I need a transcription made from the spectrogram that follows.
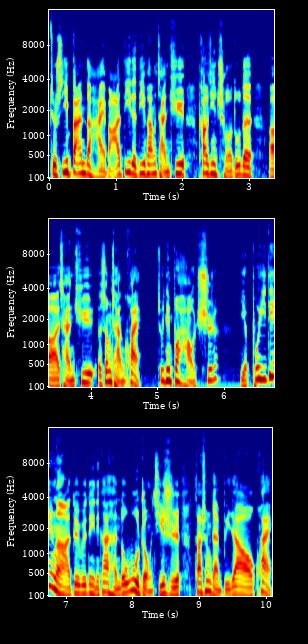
就是一般的海拔低的地方产区，靠近扯都的呃产区生产快，就一定不好吃了？也不一定啊，对不对？你看很多物种，其实它生长比较快，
